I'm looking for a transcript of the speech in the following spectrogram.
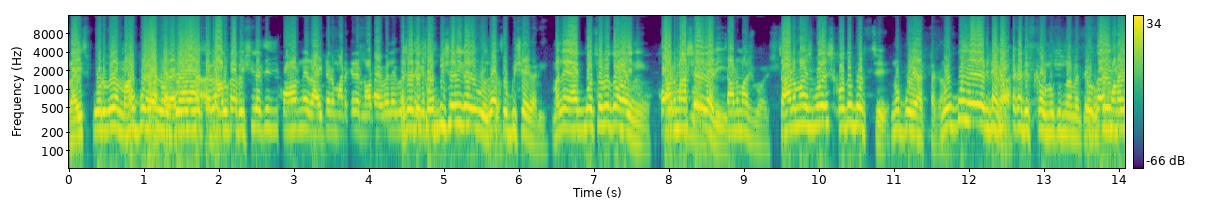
প্রাইস পড়বে মাত্র নব্বই হাজার টাকা নব্বই হাজার এটা টাকা। দামটা বেশি লাগছে যে কর্নার রাইডার মার্কেটে নট অ্যাভেলেবল আচ্ছা এটা চব্বিশেরই গাড়ি বলছো? হাজার চব্বিশের গাড়ি। মানে এক বছরও তো হয়নি। কয় মাসের গাড়ি। চার মাস বয়স। চার মাস বয়স কত পড়ছে? নব্বই হাজার টাকা। নব্বই হাজার তিরিশ টাকা। টাকা ডিসকাউন্ট নতুন দামেতে নতুন মানে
